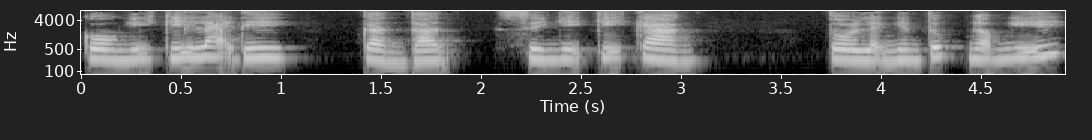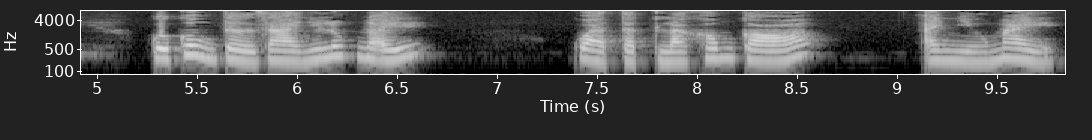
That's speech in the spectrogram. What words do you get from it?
cô nghĩ kỹ lại đi, cẩn thận, suy nghĩ kỹ càng. Tôi lại nghiêm túc ngẫm nghĩ, cuối cùng thở dài như lúc nấy. Quả thật là không có. Anh nhíu mày.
